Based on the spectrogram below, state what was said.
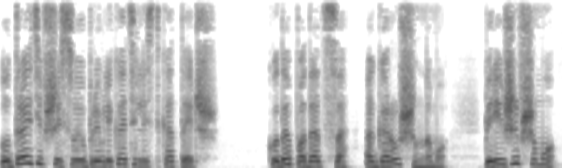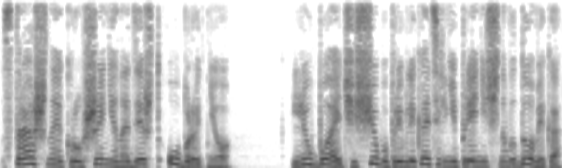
утративший свою привлекательность коттедж. Куда податься огорошенному, пережившему страшное крушение надежд оборотню? Любая чащоба привлекательнее пряничного домика,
